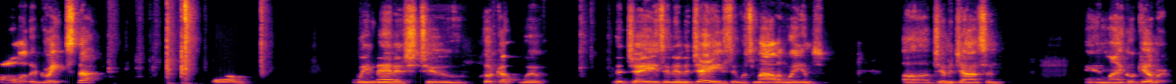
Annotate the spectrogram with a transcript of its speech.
all of the great stuff. So we managed to hook up with the Jays, and in the Jays, it was Milan Williams, uh, Jimmy Johnson, and Michael Gilbert.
